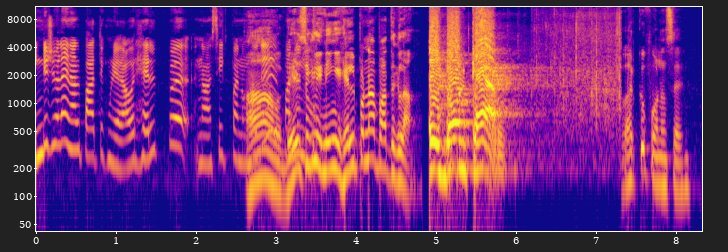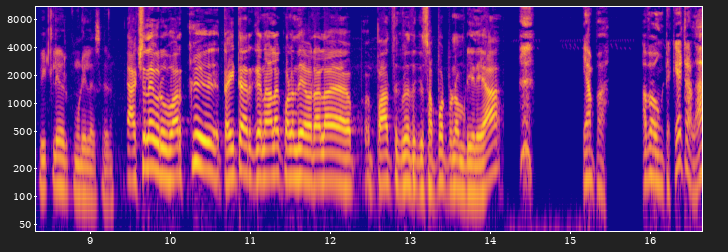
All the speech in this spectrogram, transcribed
இண்டிவிஜுவலா என்னால பாத்துக்க முடியாது. அவர் ஹெல்ப் நான் சீக் பண்ணும்போது பேசிக்கலி நீங்க ஹெல்ப் பண்ணா பாத்துக்கலாம். ஒர்க்கு போகணும் சார் வீட்டிலே இருக்க முடியல சார் ஆக்சுவலா இவர் ஒர்க்கு டைட்டா இருக்கனால குழந்தைய அவரால் பாத்துக்கிறதுக்கு சப்போர்ட் பண்ண முடியலையா? ஏன்பா? அவ உன்கிட்ட கேட்டாளா?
